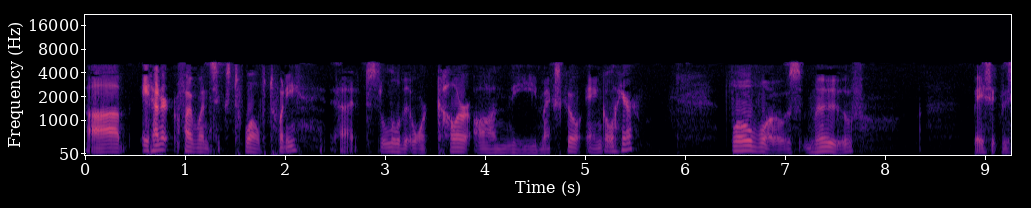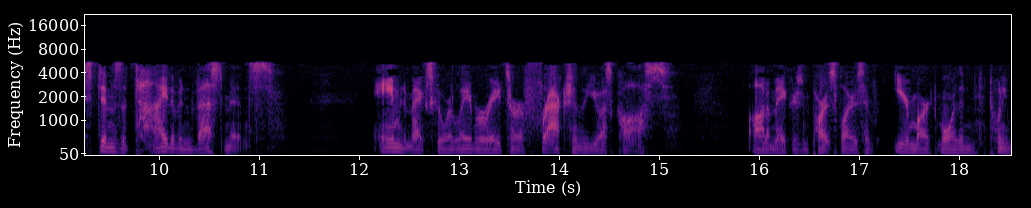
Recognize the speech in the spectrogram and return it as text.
Uh, 800 516 1220. Uh, just a little bit more color on the Mexico angle here. Volvo's move basically stems the tide of investments aimed at Mexico where labor rates are a fraction of the U.S. costs. Automakers and parts suppliers have earmarked more than $20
